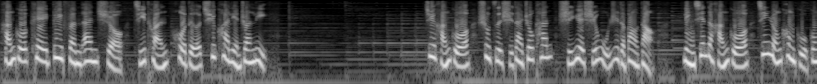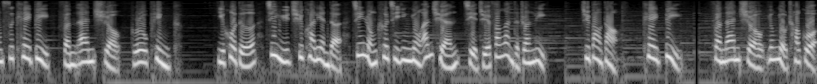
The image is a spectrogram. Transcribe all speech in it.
韩国 KB Financial 集团获得区块链专利。据韩国数字时代周刊十月十五日的报道，领先的韩国金融控股公司 KB Financial Group Inc. 已获得基于区块链的金融科技应用安全解决方案的专利。据报道。KB Financial 拥有超过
